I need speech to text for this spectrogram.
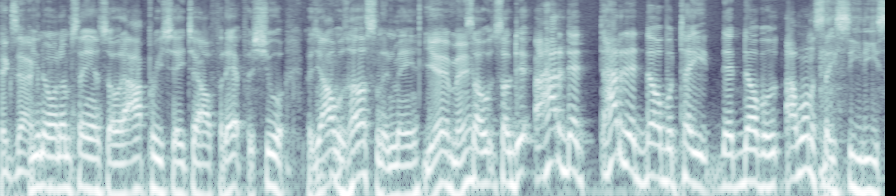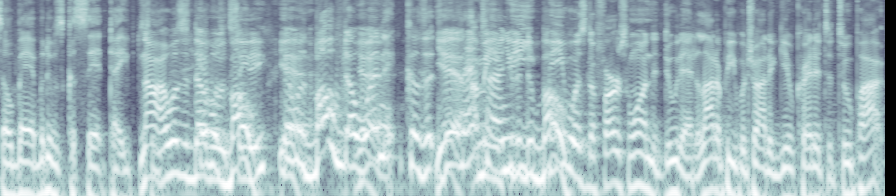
Exactly. You know what I'm saying? So I appreciate y'all for that for sure, because y'all mm-hmm. was hustling, man. Yeah, man. So so did, how did that how did that double tape that double I want to say CD so bad, but it was cassette tape. No, it was a double It was both. CD. It was both though, Yeah. wasn't it? Because during that time you could do both. P was the first one to do that. A lot of people try to give credit to Tupac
